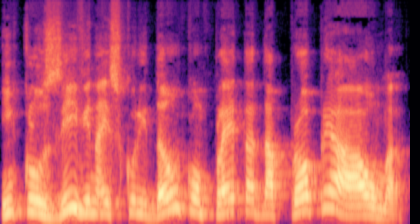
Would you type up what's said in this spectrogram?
inclusive na escuridão completa da própria alma,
